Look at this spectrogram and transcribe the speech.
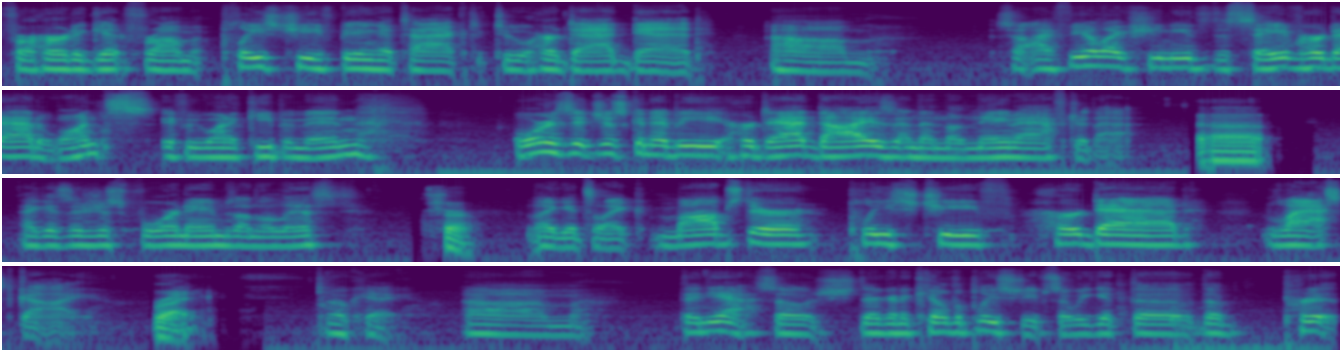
for her to get from police chief being attacked to her dad dead um so i feel like she needs to save her dad once if we want to keep him in or is it just going to be her dad dies and then the name after that Uh, I guess there's just four names on the list. sure. Like it's like mobster, police chief, her dad, last guy. Right. Okay. Um then yeah, so sh- they're going to kill the police chief. So we get the the pri-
